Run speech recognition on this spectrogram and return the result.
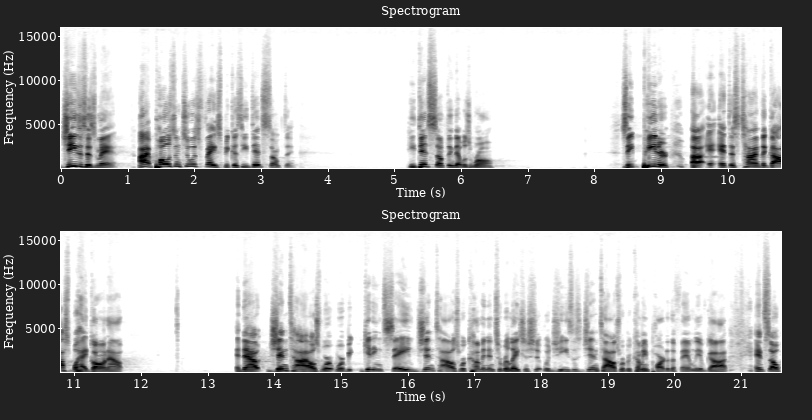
Jesus' man, I opposed him to his face because he did something he did something that was wrong. See, Peter, uh, at this time, the gospel had gone out. And now Gentiles were, were getting saved. Gentiles were coming into relationship with Jesus. Gentiles were becoming part of the family of God. And so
